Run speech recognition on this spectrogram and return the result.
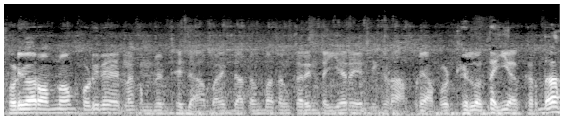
થોડી વાર આમનો આમ પડી રહે એટલે કમ્પ્લીટ થઈ જાય. બાઈક દાતણ બાતમ કરીને તૈયાર રહે એટલે આપણે આપણો ઠેલો તૈયાર કર દા.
